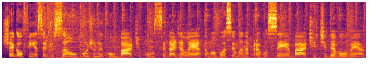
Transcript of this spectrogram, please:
Chega ao fim essa edição. Continue com o Bate com Cidade Alerta. Uma boa semana para você. Bate, te devolvendo.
